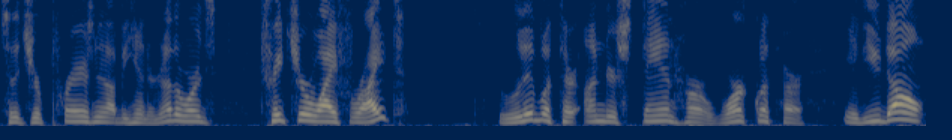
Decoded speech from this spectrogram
so that your prayers may not be hindered. In other words, treat your wife right, live with her, understand her, work with her. If you don't,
